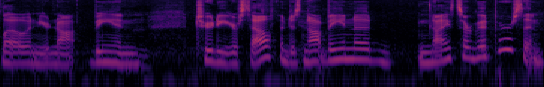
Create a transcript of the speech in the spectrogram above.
low and you're not being Mm-hmm. true to yourself and just not being a nice or good person.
